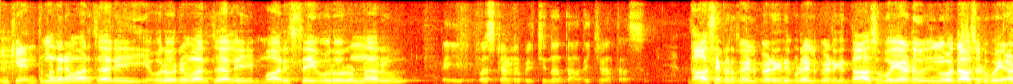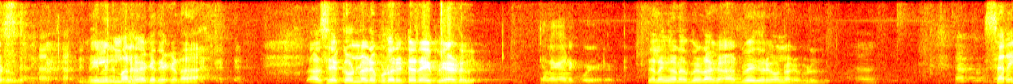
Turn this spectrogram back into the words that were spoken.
ఇంకెంతమందిని మార్చాలి? ఎవరెవరిని మార్చాలి? మారిస్తే ఎవరెవరు ఉన్నారు? రివర్స్ టెండర్ పిలిచిందంతా అది ఇచ్చిన దాసు. దాసు ఎక్కడికో వెళ్ళిపోయాడు కదా ఎప్పుడో వెళ్ళిపోయాడు కదా. దాసు పోయాడు ఇంకో దాసుడు పోయాడు. మిగిలింది మనమే కదా ఇక్కడ. దాసు ఎక్కడ ఉన్నాడు? ఎప్పుడో రిటైర్ అయిపోయాడు. తెలంగాణకి పోయాడు. తెలంగాణ పోయాడు అక్కడ అడ్వైజర్గా ఉన్నాడు ఇప్పుడు. సరే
